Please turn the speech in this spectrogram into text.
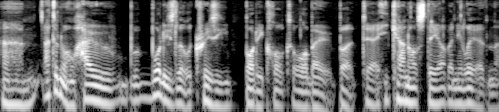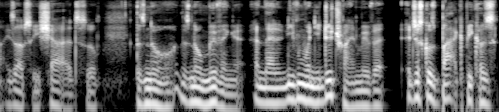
Um, I don't know how what his little crazy body clock's all about, but uh, he cannot stay up any later than that. He's absolutely shattered. So there's no there's no moving it. And then even when you do try and move it, it just goes back because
